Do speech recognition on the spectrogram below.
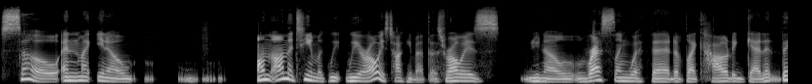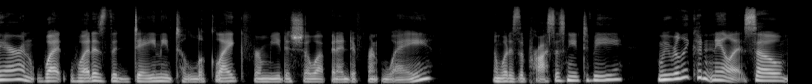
So, and my you know, on on the team, like we we are always talking about this. We're always you know wrestling with it of like how to get it there and what what does the day need to look like for me to show up in a different way? And what does the process need to be? And we really couldn't nail it. So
